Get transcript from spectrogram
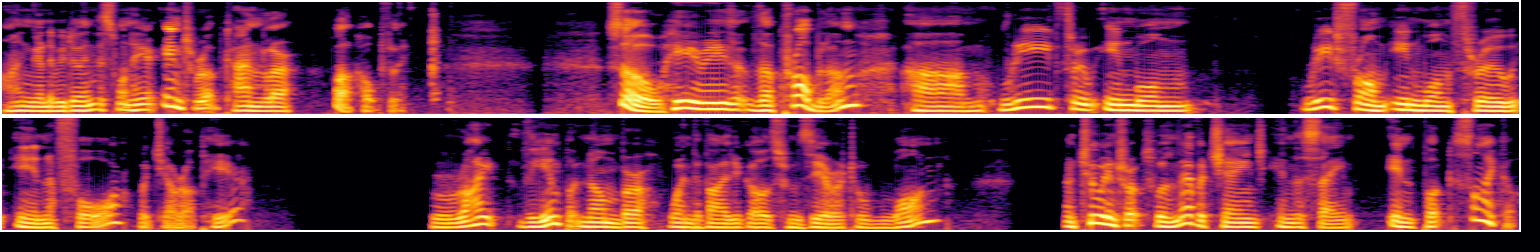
I'm going to be doing this one here, Interrupt Handler, well, hopefully. So, here is the problem. Um, read through in1, read from in1 through in4, which are up here. Write the input number when the value goes from 0 to 1. And two interrupts will never change in the same input cycle.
